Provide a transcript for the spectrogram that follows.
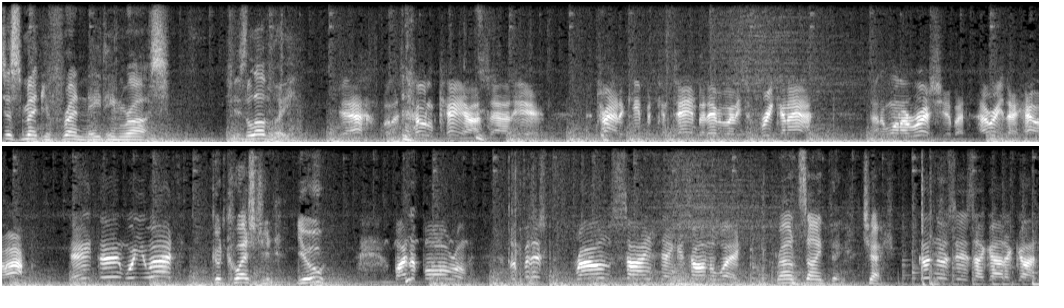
Just met your friend Nadine Ross. She's lovely. Yeah, well, it's total chaos out here. They're trying to keep it contained, but everybody's freaking out. I don't want to rush you, but hurry the hell up. Good question. You? By the ballroom. Look for this round sign thing. It's on the way. Round sign thing. Check. Good news is I got a gun.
